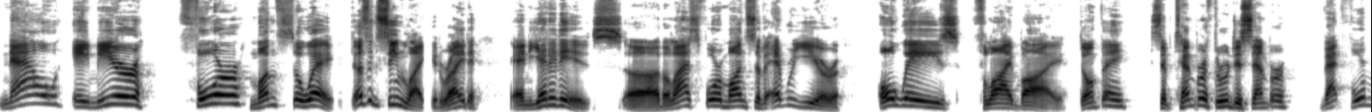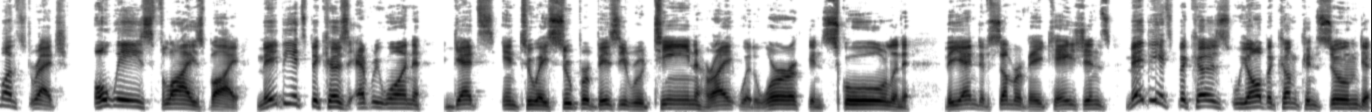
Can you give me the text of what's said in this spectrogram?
now a mere four months away. Doesn't seem like it, right? And yet it is. Uh, the last four months of every year always fly by, don't they? September through December, that four month stretch always flies by. Maybe it's because everyone gets into a super busy routine, right? With work and school and the end of summer vacations. Maybe it's because we all become consumed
